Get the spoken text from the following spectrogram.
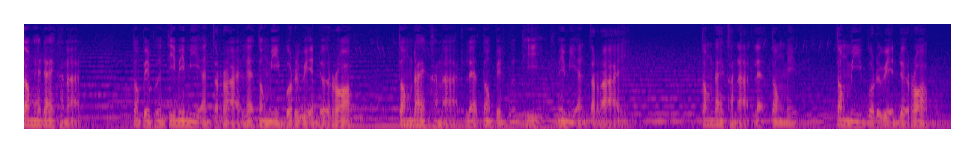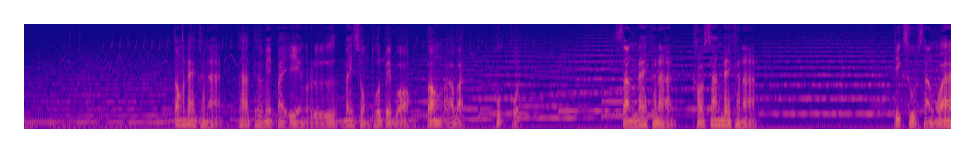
ต้องให้ได้ขนาด ต้องเป็นพื้นที่ไม่มีอันตรายและต้องมีบริเวณโดยรอบ ต้องได้ขนาดและต้องเป็นพื้นที่ไม่มีอันตราย ต้องได้ขนาดและต้องไม่ต้องมีบริเวณโดยรอบ ต้องได้ขนาด ถ้าเธอไม่ไปเองหรือไม่ส่งทูตไปบอก ต้องอาบัตทุกกฎ สั่งได้ขนาด เขาสร้างได้ขนาด ภิกษุสั่งว่า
